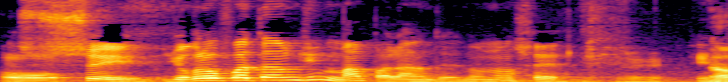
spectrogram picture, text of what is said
O, Sí, yo creo que fue hasta un gym más para adelante, no, no sé. No,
